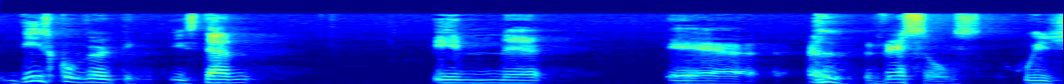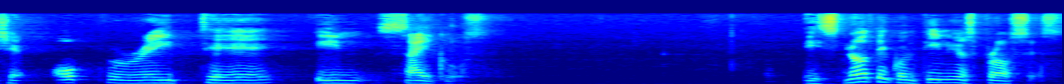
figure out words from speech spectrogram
this converting is done in vessels which operate in cycles. It's not a continuous process.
